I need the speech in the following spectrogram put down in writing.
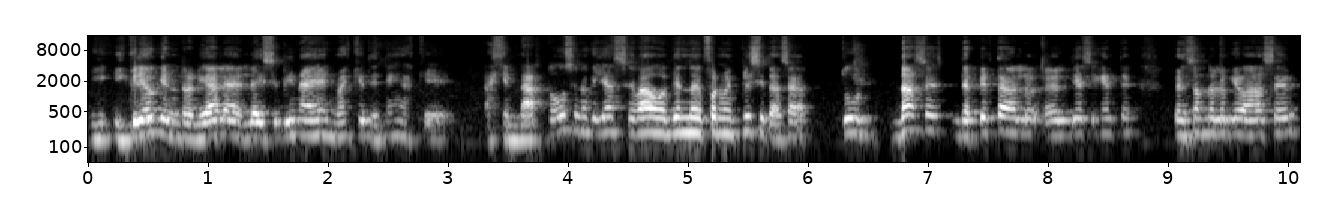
y, creo que en realidad la, disciplina es, no es que te tengas que agendar todo, sino que ya se va volviendo de forma implícita. O sea, tú naces, despiertas el, día siguiente pensando en lo que vas a hacer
